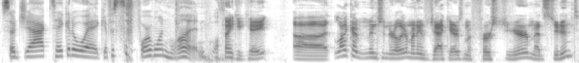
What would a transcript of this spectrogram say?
So, Jack, take it away. Give us the 411. Well, thank you, Kate. Uh, like I mentioned earlier, my name is Jack Ayers. I'm a first year med student.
